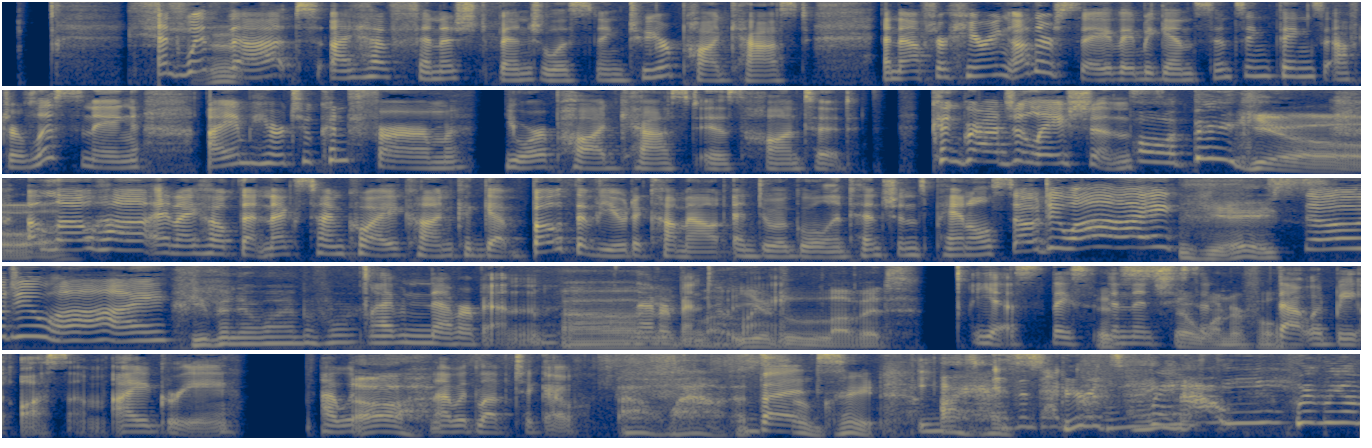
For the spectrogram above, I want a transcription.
And with that, I have finished binge listening to your podcast. And after hearing others say they began sensing things after listening, I am here to confirm your podcast is haunted. Congratulations! Oh, thank you. Aloha, and I hope that next time Kawaii Kon could get both of you to come out and do a Ghoul Intentions panel. So do I! Yes. So do I. Have you been to Hawaii before? I've never been. Oh, never been to lo- Hawaii. You'd love it. Yes, they. and It's then she so said wonderful. that would be awesome. I agree. I would. Ah. I would love to go. Oh wow, that's But so great! I had isn't that spirits crazy?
